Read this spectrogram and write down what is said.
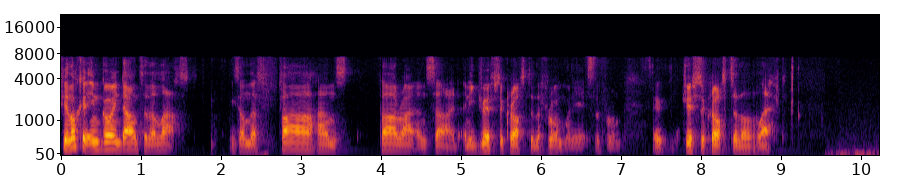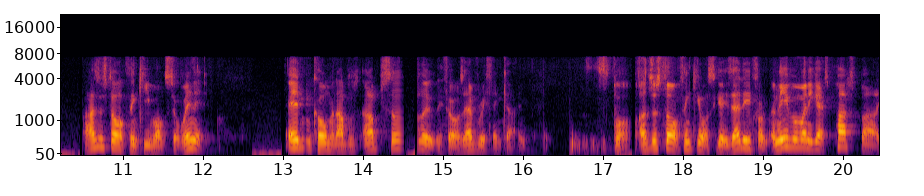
if you look at him going down to the last, he's on the far hand, far right hand side, and he drifts across to the front when he hits the front. It drifts across to the left. I just don't think he wants to win it. Aidan Coleman absolutely throws everything at him, but I just don't think he wants to get his head in front. And even when he gets passed by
